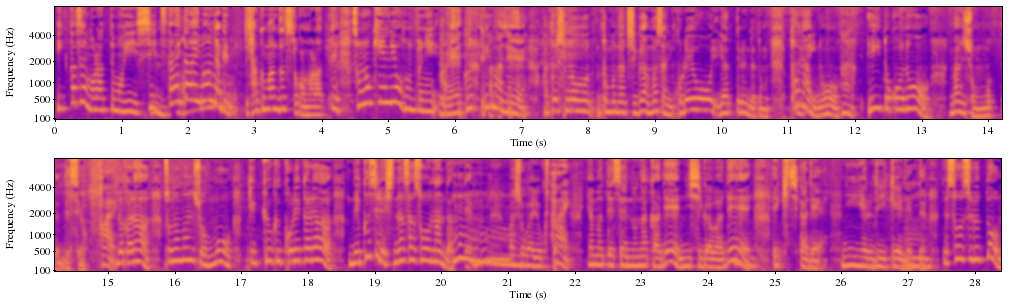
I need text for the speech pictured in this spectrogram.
一括でもらってもいいし、使いたい分だけ100万ずつとかもらって、その金利を本当に返していくっていう今形です。ね、私の友達がまさにこれをやってるんだと思う。都内のはい。い。とこのマンション持ってるんですよ。はい。だから、そのマンションも結局これから値崩れしなさそうなんだって。場所が良くて。はい。山手線の中で、西側で、駅地下で、2LDK でって、で。そうすると、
